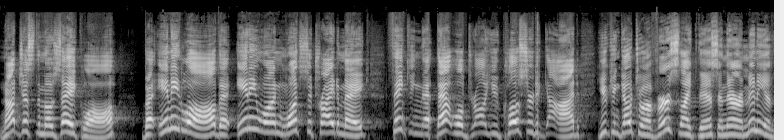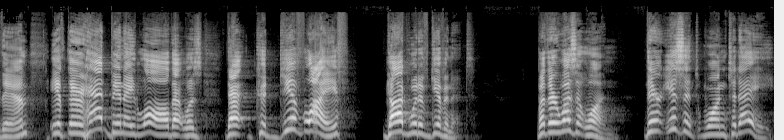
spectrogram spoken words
not just the Mosaic law, but any law that anyone wants to try to make, thinking that that will draw you closer to God, you can go to a verse like this, and there are many of them. If there had been a law that was that could give life, God would have given it. But there wasn't one. There isn't one today.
